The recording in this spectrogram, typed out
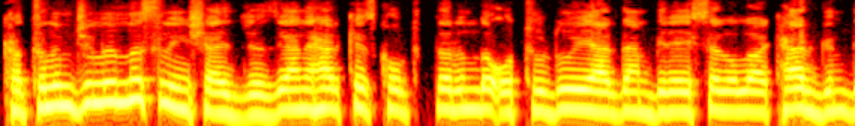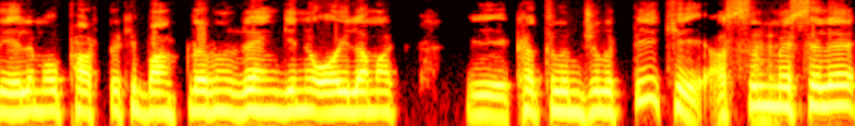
Katılımcılığı nasıl inşa edeceğiz? Yani herkes koltuklarında oturduğu yerden bireysel olarak her gün diyelim o parktaki bankların rengini oylamak e, katılımcılık değil ki. Asıl evet. mesele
